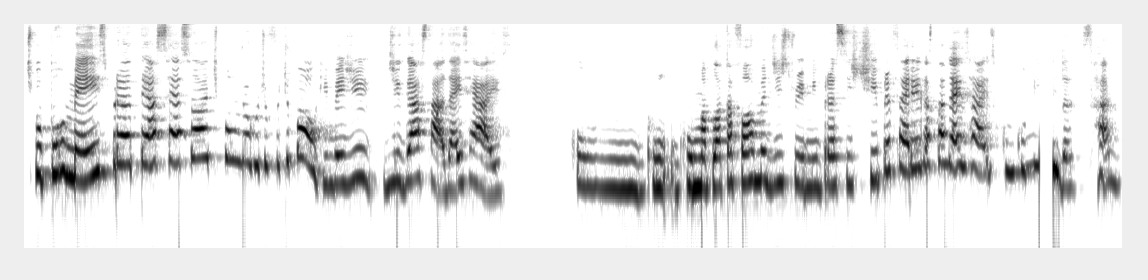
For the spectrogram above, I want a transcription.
tipo, por mês pra ter acesso a, tipo, um jogo de futebol, que em vez de, de gastar dez reais com, com, com uma plataforma de streaming pra assistir, prefere gastar dez reais com comida, sabe?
